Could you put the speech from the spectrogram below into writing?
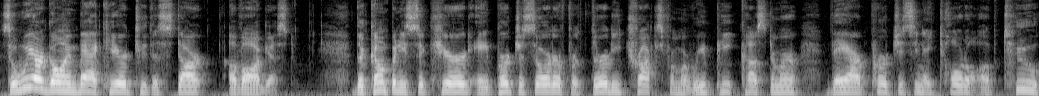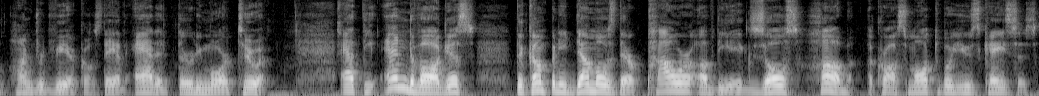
So we are going back here to the start of August. The company secured a purchase order for 30 trucks from a repeat customer. They are purchasing a total of 200 vehicles. They have added 30 more to it. At the end of August, the company demos their power of the Xos Hub across multiple use cases.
